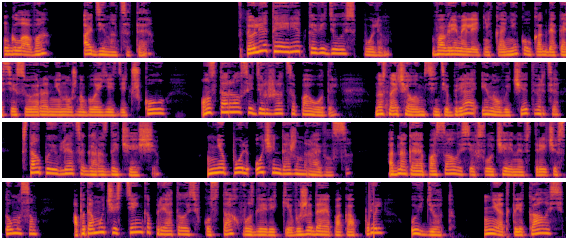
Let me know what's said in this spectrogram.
Глава одиннадцатая. В то лето я редко виделась с Полем. Во время летних каникул, когда Кассису и Рен не нужно было ездить в школу, он старался держаться поодаль, но с началом сентября и новой четверти стал появляться гораздо чаще. Мне Поль очень даже нравился, однако я опасалась их случайной встречи с Томасом, а потому частенько пряталась в кустах возле реки, выжидая, пока Поль уйдет. Не откликалась,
